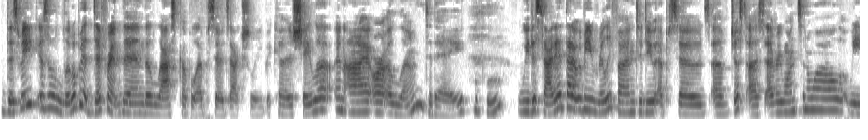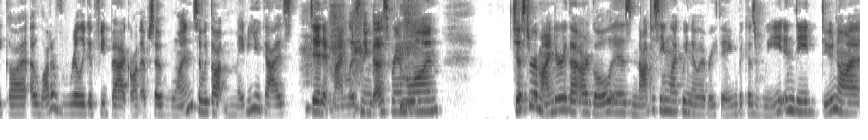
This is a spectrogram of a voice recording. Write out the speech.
This week is a little bit different than the last couple episodes, actually, because Shayla and I are alone today. Mm-hmm. We decided that it would be really fun to do episodes of just us every once in a while. We got a lot of really good feedback on episode one, so we thought maybe you guys didn't mind listening to us ramble on. Just a reminder that our goal is not to seem like we know everything because we indeed do not.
